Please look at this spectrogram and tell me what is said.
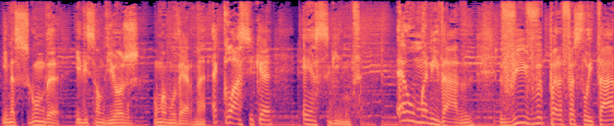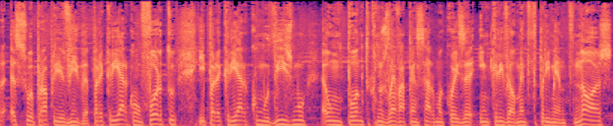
e na segunda edição de hoje uma moderna. A clássica é a seguinte. A humanidade vive para facilitar a sua própria vida, para criar conforto e para criar comodismo a um ponto que nos leva a pensar uma coisa incrivelmente deprimente. Nós,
